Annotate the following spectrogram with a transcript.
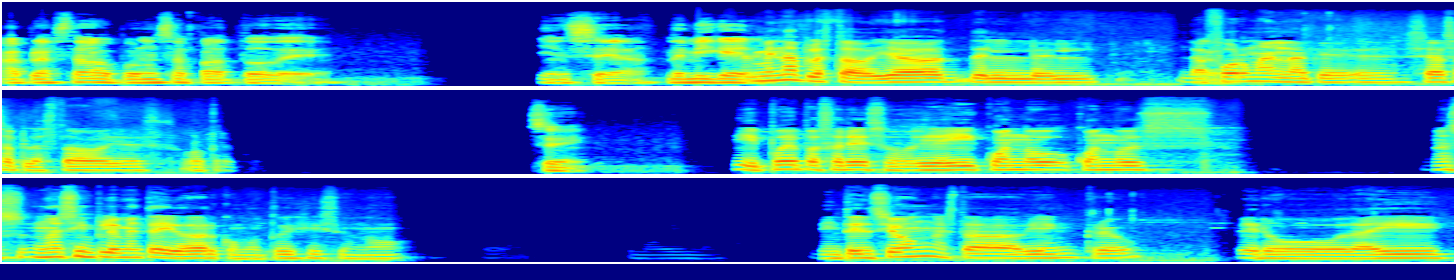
aplastado por un zapato de quien sea, de Miguel. Termina aplastado, ya la forma en la que seas aplastado ya es otra cosa. Sí. Sí, puede pasar eso. Y ahí cuando, cuando es no, es... no es simplemente ayudar, como tú dijiste, ¿no? La intención está bien, creo, pero de ahí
